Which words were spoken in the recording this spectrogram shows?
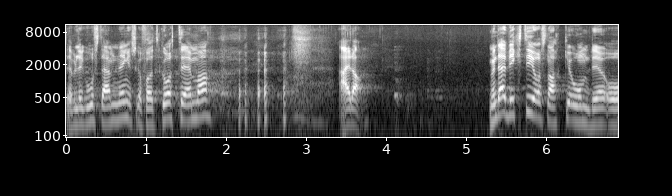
Det blir god stemning. Du skal få et godt tema. Nei da. Men det er viktig å snakke om det å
